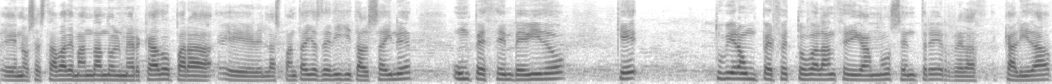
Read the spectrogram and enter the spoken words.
Eh, nos estaba demandando el mercado para eh, las pantallas de Digital Signet un PC embebido que tuviera un perfecto balance, digamos, entre calidad,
